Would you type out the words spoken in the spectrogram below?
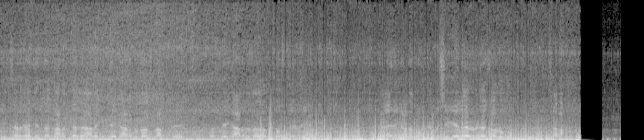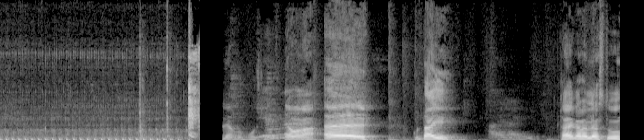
निसर्गात तिथं कारद्याला आलं की ते एक अर्धा तास लागतोय. पण ते एक अर्धा तासात मी डायरेक्ट आता मम्मी कशी गेल्या व्हिडिओ चालू करू चला हे बघा ए कुठं आई काय करायलास तू?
